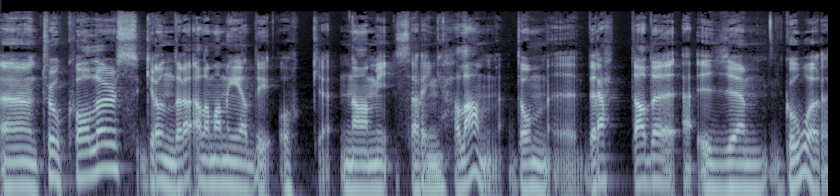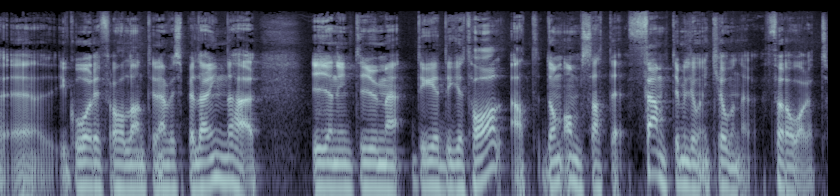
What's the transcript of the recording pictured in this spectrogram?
eh, Truecallers grundare Alam Ahmedi och och Nami Saringhalam, de eh, berättade eh, igår, eh, igår i förhållande till när vi spelade in det här, i en intervju med D Digital att de omsatte 50 miljoner kronor förra året.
